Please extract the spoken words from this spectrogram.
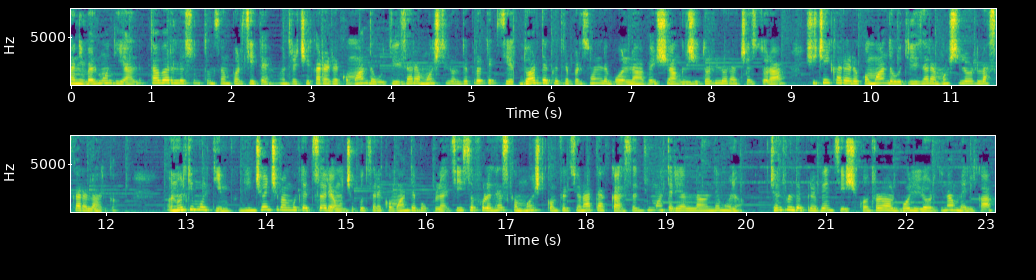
La nivel mondial, taberele sunt însă împărțite între cei care recomandă utilizarea măștilor de protecție doar de către persoanele bolnave și a îngrijitorilor acestora și cei care recomandă utilizarea măștilor la scară largă. În ultimul timp, din ce în ce mai multe țări au început să recomande populației să folosească măști confecționate acasă din material la îndemână. Centrul de Prevenție și Control al Bolilor din America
